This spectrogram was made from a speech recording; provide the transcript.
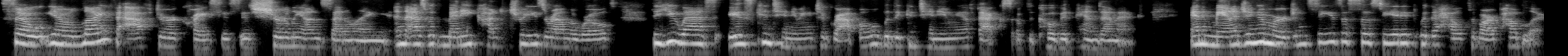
So, you know, life after a crisis is surely unsettling. And as with many countries around the world, the US is continuing to grapple with the continuing effects of the COVID pandemic and managing emergencies associated with the health of our public.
